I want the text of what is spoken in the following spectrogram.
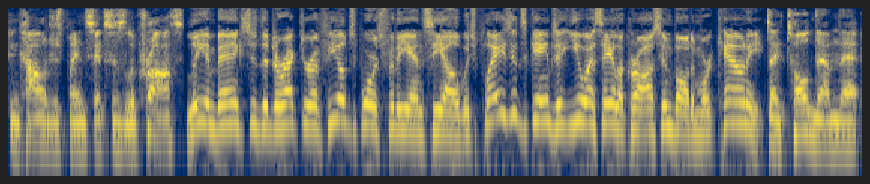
in college is playing sixes lacrosse. Liam Banks is the director of field sports for the NCL, which plays its games at USA Lacrosse in Baltimore County. I told them that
